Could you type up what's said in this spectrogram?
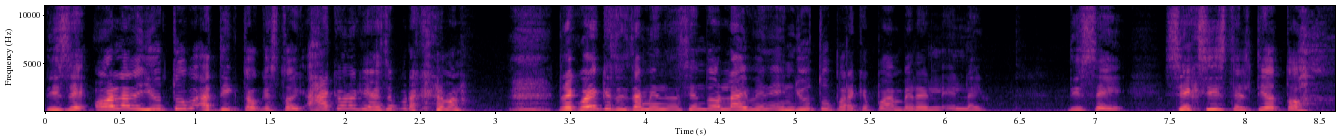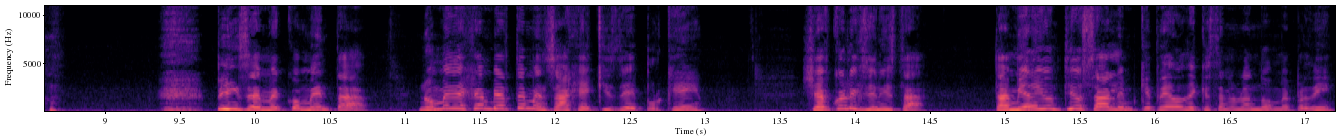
Dice, hola de YouTube a TikTok estoy. Ah, qué bueno que esté por acá, hermano. Recuerden que estoy también haciendo live en, YouTube para que puedan ver el, live. Dice, sí existe el tío Todd. Pince me comenta, no me deja enviarte mensaje XD, ¿por qué? Chef coleccionista. También hay un tío Salem. ¿Qué pedo? ¿De qué están hablando? Me perdí.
